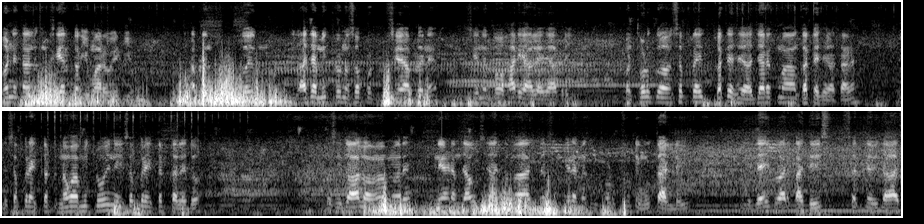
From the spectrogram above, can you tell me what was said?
બને ત્યાં લગી શેર કર્યો મારો વીડિયો આપણે કોઈ રાજા મિત્રોનો સપોર્ટ છે આપણને. ચેનલ બહુ સારી હાલે છે આપણી. પણ થોડુંક સબસ્ક્રાઈબ ઘટે છે, હજારકમાં ઘટે છે અત્યારે. એટલે સબસ્ક્રાઈબ કર, નવા મિત્રો હોય ને એ સબસ્ક્રાઈબ કરતા લેજો પછી તો હાલો, હવે અમારે નેહડમ જવું છે. આજ તમે આજ દર્શન કર્યા, મેં થોડું શૂટિંગ ઉતારી લેવી એટલે જય દ્વારકાધીશ સતદેવીદાસ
